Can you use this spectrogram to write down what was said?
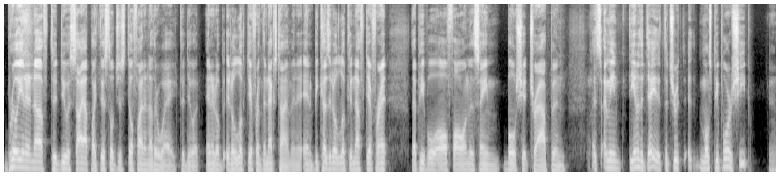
brilliant enough to do a psyop like this, they'll just they'll find another way to do it, and it'll it'll look different the next time, and and because it'll look enough different that people will all fall into the same bullshit trap. And it's, I mean, at the end of the day, the truth, most people are sheep. Yeah.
